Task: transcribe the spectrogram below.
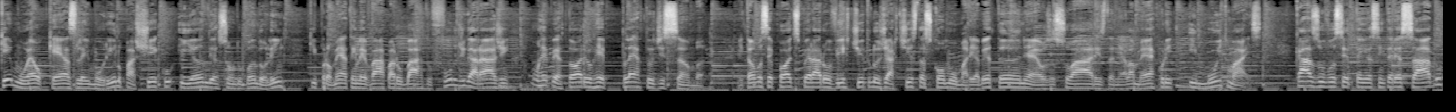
Kemuel Kesley, Murilo Pacheco e Anderson do Bandolim, que prometem levar para o bar do fundo de garagem um repertório repleto de samba. Então você pode esperar ouvir títulos de artistas como Maria Bethânia, Elza Soares, Daniela Mercury e muito mais. Caso você tenha se interessado,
